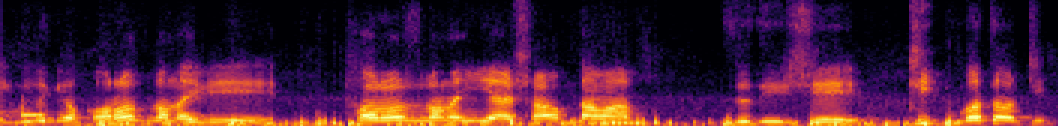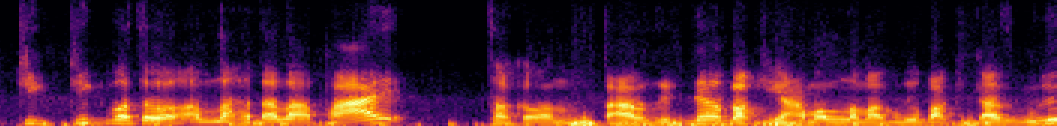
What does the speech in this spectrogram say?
এগুলোকে ফরজ বানাইবে। ফরজ বানাইয়া সব নামাজ যদি সে ঠিক মতো, ঠিক ঠিক ঠিক মতো আল্লাহ তালা পায়, তখন তার জন্য বাকি আমল নামাগুলো বাকি কাজগুলো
